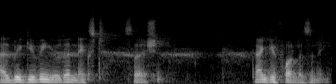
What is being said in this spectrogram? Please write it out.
ஐ வில் பி கிவிங் யூ த நெக்ஸ்ட் செஷன் தேங்க்யூ ஃபார் லிசனிங்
